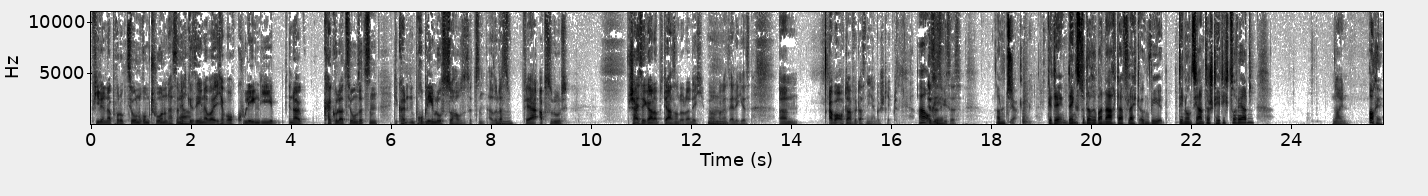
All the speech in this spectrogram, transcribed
viel in der Produktion rumtouren und hast du Ja. nicht gesehen, aber ich habe auch Kollegen, die in der Kalkulation sitzen, die könnten problemlos zu Hause sitzen. Also das Mhm. wäre absolut scheißegal, ob die da sind oder nicht, wenn Mhm. man mal ganz ehrlich ist. Ähm, aber auch da wird das nicht angestrebt. Ah, Ist es, wie okay. es ist. Und Ja. denkst du darüber nach, da vielleicht irgendwie denunziantisch tätig zu werden? Nein. Okay.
